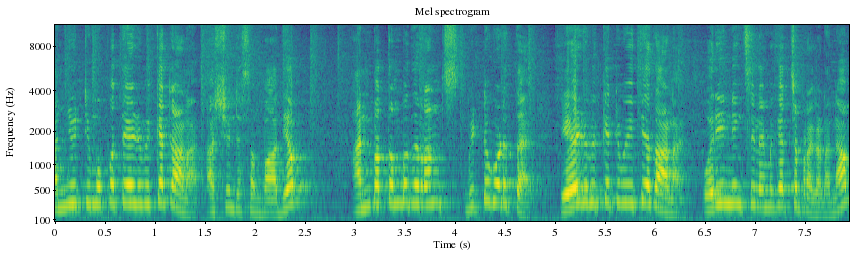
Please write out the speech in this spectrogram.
അഞ്ഞൂറ്റി മുപ്പത്തിയേഴ് വിക്കറ്റാണ് അശ്വിന്റെ സമ്പാദ്യം. അൻപത്തൊമ്പത് റൺസ് വിട്ടുകൊടുത്ത് ഏഴ് വിക്കറ്റ് വീഴ്ത്തിയതാണ് ഒരു ഇന്നിങ്സിലെ മികച്ച പ്രകടനം.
